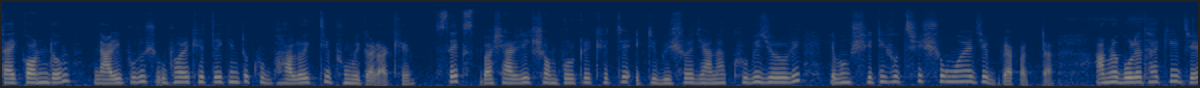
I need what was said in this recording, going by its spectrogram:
তাই কন্ডোম নারী পুরুষ উভয়ের ক্ষেত্রে কিন্তু খুব ভালো একটি ভূমিকা রাখে। সেক্স বা শারীরিক সম্পর্কের ক্ষেত্রে একটি বিষয় জানা খুবই জরুরি এবং সেটি হচ্ছে সময়ের যে ব্যাপারটা। আমরা বলে থাকি যে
